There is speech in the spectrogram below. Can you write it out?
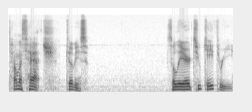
Thomas Hatch, Cubbies. Solier 2K3.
